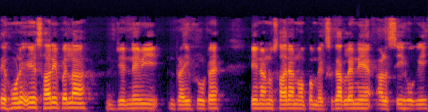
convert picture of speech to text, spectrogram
ਤੇ ਹੁਣ ਇਹ ਸਾਰੇ ਪਹਿਲਾਂ ਜਿੰਨੇ ਵੀ ਡਰਾਈ ਫਰੂਟ ਹੈ ਇਹਨਾਂ ਨੂੰ ਸਾਰਿਆਂ ਨੂੰ ਆਪਾਂ ਮਿਕਸ ਕਰ ਲੈਨੇ ਆ ਅਲਸੀ ਹੋ ਗਈ,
